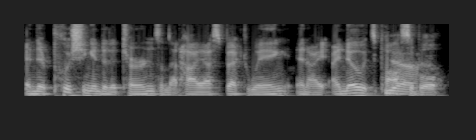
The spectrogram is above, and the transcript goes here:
and they're pushing into the turns on that high aspect wing. And I I know it's possible. Yeah.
